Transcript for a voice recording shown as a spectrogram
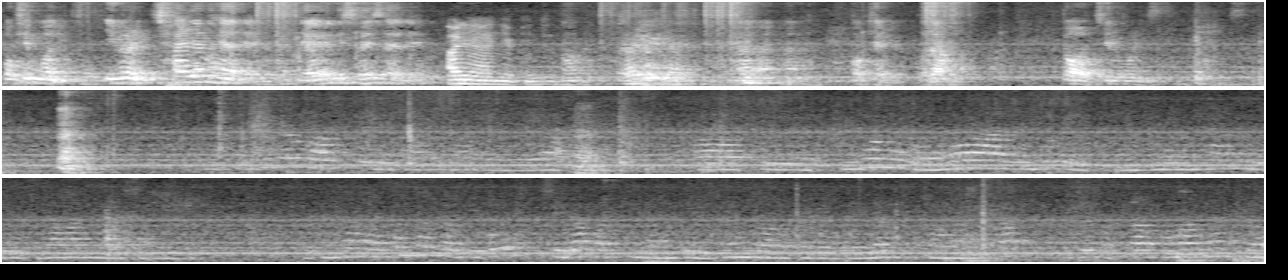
혹시 뭐 이걸 촬영해야 되는데 내가 여기 서 있어야 돼요? 아니 아니요 괜찮아요. 어? 아, 아, 아. 오케이. 그다음 또 질문 있어요? 네. 네. 어, 그 동성을 옹호하는 쪽에 있는 사람들이 주장하는 것이 그 동성애가 선천적이고 질병 같은 연구 유전적으로 원래부터 정하니까 어쩔 수 없다고 하는 그런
